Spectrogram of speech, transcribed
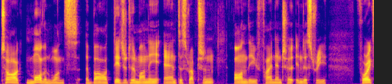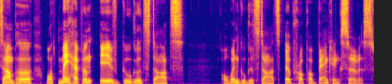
talked more than once about digital money and disruption on the financial industry for example, what may happen if Google starts or when Google starts a proper banking service.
